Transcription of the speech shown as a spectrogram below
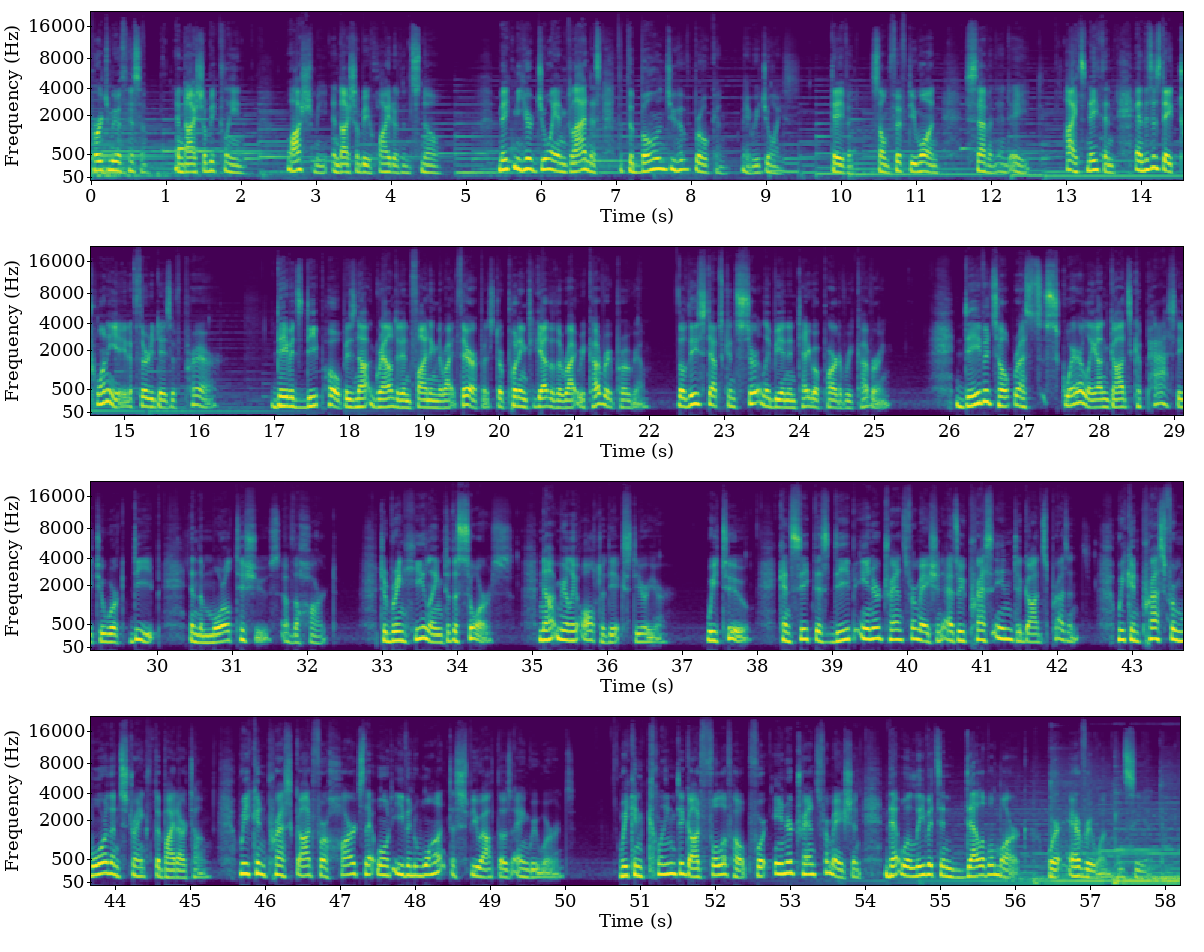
Purge me with hyssop, and I shall be clean. Wash me, and I shall be whiter than snow. Make me hear joy and gladness, that the bones you have broken may rejoice. David, Psalm 51, 7 and 8. Hi, it's Nathan, and this is day 28 of 30 Days of Prayer. David's deep hope is not grounded in finding the right therapist or putting together the right recovery program, though these steps can certainly be an integral part of recovering. David's hope rests squarely on God's capacity to work deep in the moral tissues of the heart, to bring healing to the source, not merely alter the exterior. We too can seek this deep inner transformation as we press into God's presence. We can press for more than strength to bite our tongue. We can press God for hearts that won't even want to spew out those angry words. We can cling to God full of hope for inner transformation that will leave its indelible mark where everyone can see it.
